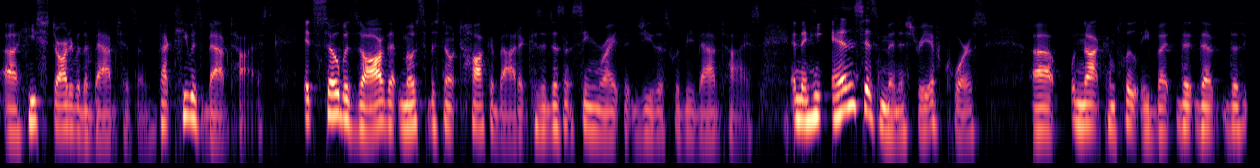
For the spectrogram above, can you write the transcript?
uh, he started with a baptism. In fact, he was baptized. It's so bizarre that most of us don't talk about it because it doesn't seem right that Jesus would be baptized. And then he ends his ministry, of course uh, not completely, but the, the, the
